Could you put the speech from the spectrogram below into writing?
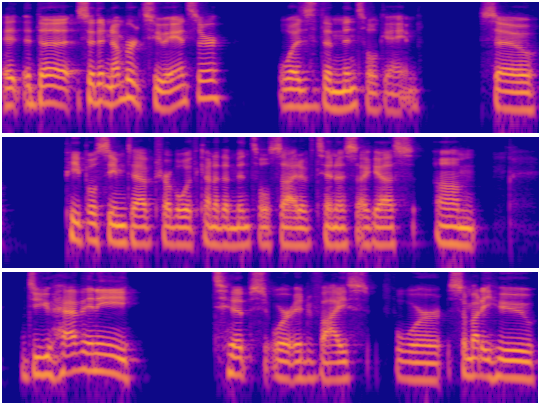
It, the so the number two answer was the mental game. So people seem to have trouble with kind of the mental side of tennis, I guess. Um, do you have any tips or advice for somebody who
